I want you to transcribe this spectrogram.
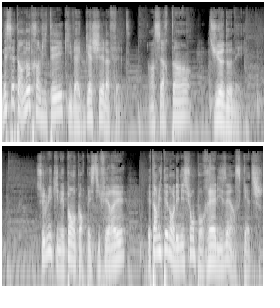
Mais c'est un autre invité qui va gâcher la fête. Un certain Dieudonné. Celui qui n'est pas encore pestiféré est invité dans l'émission pour réaliser un sketch.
